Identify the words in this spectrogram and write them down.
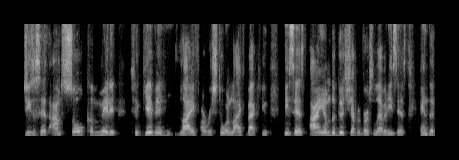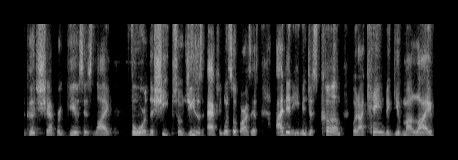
Jesus says, I'm so committed to giving life or restoring life back to you. He says, I am the good shepherd. Verse 11, he says, and the good shepherd gives his life for the sheep. So Jesus actually went so far and says, I didn't even just come, but I came to give my life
